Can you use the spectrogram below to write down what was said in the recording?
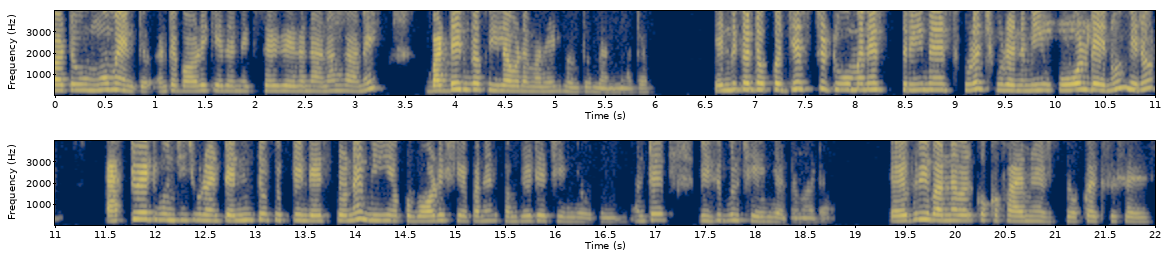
బట్ మూమెంట్ అంటే బాడీకి ఏదైనా ఎక్సర్సైజ్ ఏదైనా అనగానే బర్డెన్గా ఫీల్ అవ్వడం అనేది ఉంటుంది అనమాట ఎందుకంటే ఒక just two minutes three minutes కూడా చూడండి. మీ హోల్ డేను మీరు యాక్టివేట్ ఉంచి చూడండి. టెన్ టు ఫిఫ్టీన్ డేస్లోనే మీ యొక్క బాడీ షేప్ అనేది కంప్లీట్గా చేంజ్ అవుతుంది. అంటే విజిబుల్ చేంజ్ అన్నమాట. ఎవ్రీ వన్ అవర్కి ఒక ఫైవ్ మినిట్స్ ఒక ఎక్సర్సైజ్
